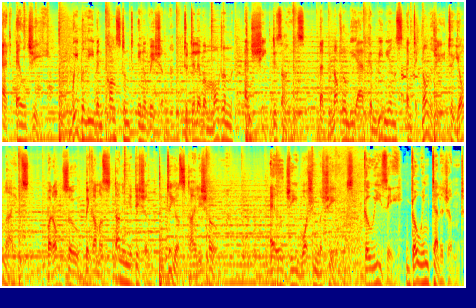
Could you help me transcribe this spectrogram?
At LG, we believe in constant innovation to deliver modern and chic designs that not only add convenience and technology to your lives, but also become a stunning addition to your stylish home. LG washing machines. Go easy, go intelligent.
